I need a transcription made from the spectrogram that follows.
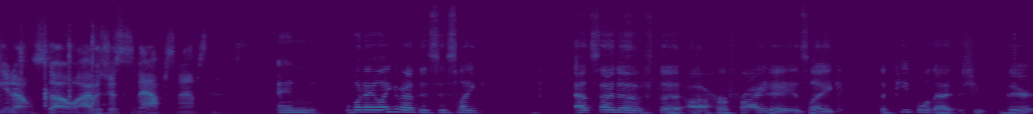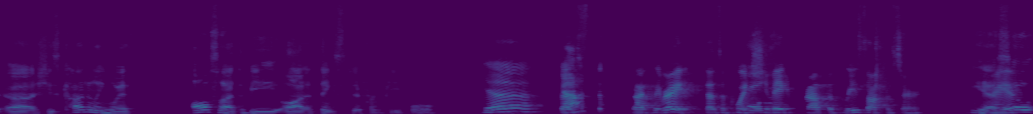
you know, so I was just snap, snap, snaps. And what I like about this is like outside of the uh, her Fridays, like the people that she there uh, she's cuddling with also have to be a lot of things to different people. Yes, Yeah. that's that's exactly right. That's a point she makes about the police officer. Yeah, Right. so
